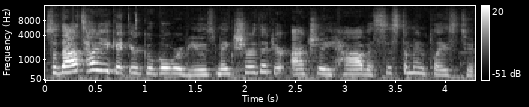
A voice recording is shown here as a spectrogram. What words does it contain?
So that's how you get your Google reviews. Make sure that you actually have a system in place to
